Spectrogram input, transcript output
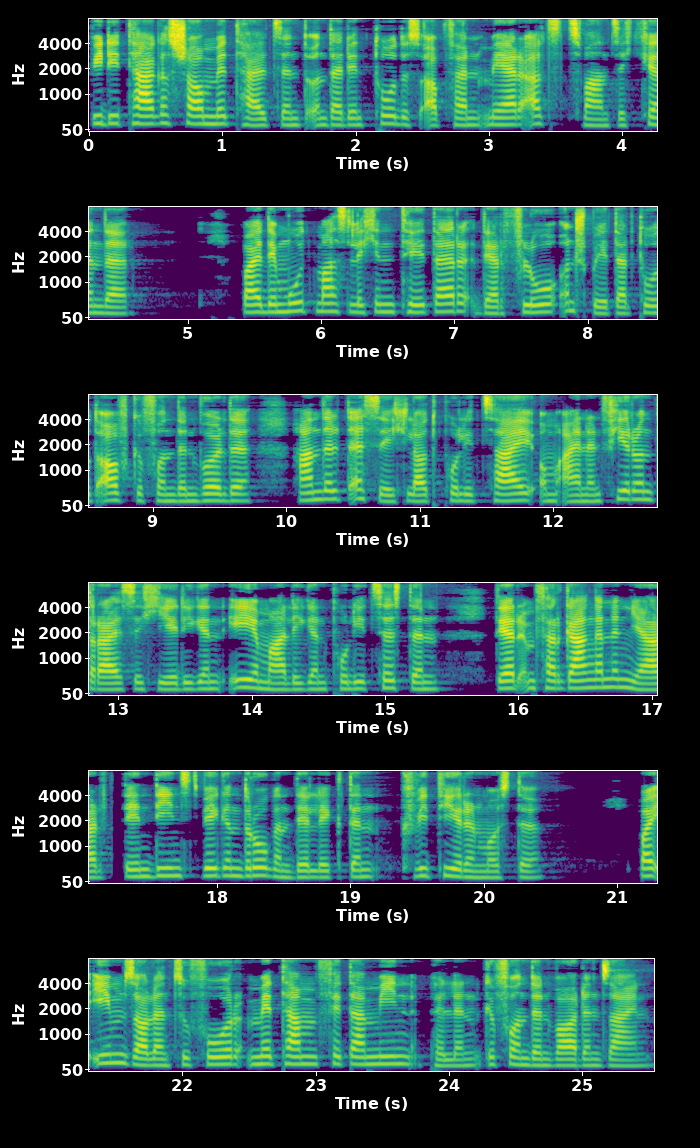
Wie die Tagesschau mitteilt, sind unter den Todesopfern mehr als 20 Kinder. Bei dem mutmaßlichen Täter, der floh und später tot aufgefunden wurde, handelt es sich laut Polizei um einen 34-jährigen ehemaligen Polizisten, der im vergangenen Jahr den Dienst wegen Drogendelikten quittieren musste. Bei ihm sollen zuvor Methamphetaminpillen gefunden worden sein.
